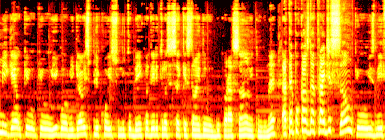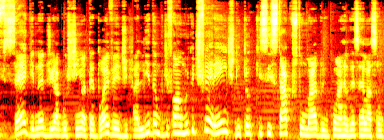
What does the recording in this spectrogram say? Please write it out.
Miguel, que o, que o Igor Miguel explicou isso muito bem quando ele trouxe essa questão aí do, do coração e tudo, né? Até por causa da tradição que o Smith segue, né? De Agostinho até Doiverd, a lida de forma muito diferente do que o que se está acostumado com a dessa relação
